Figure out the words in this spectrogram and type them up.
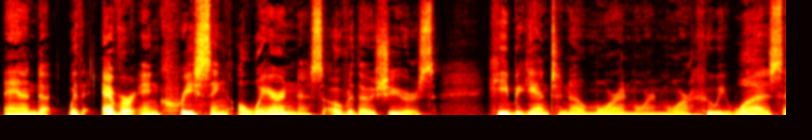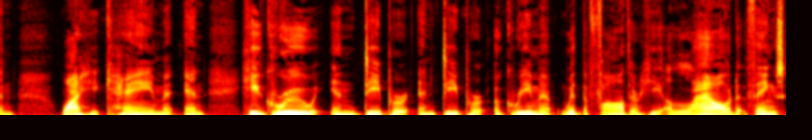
And with ever increasing awareness over those years, he began to know more and more and more who he was and why he came, and he grew in deeper and deeper agreement with the Father. He allowed things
